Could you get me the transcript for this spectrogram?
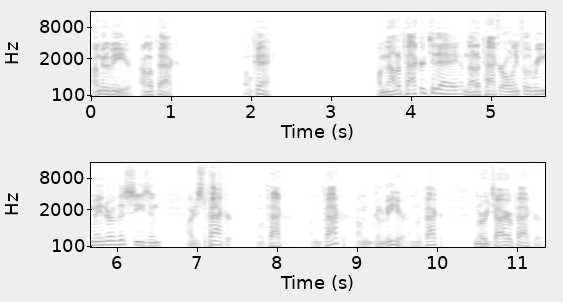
I'm going to be here. I'm a Packer. Okay. I'm not a Packer today. I'm not a Packer only for the remainder of this season. I'm just a Packer. I'm a Packer. I'm a Packer. I'm going to be here. I'm going to Packer. I'm going to retire a Packer.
